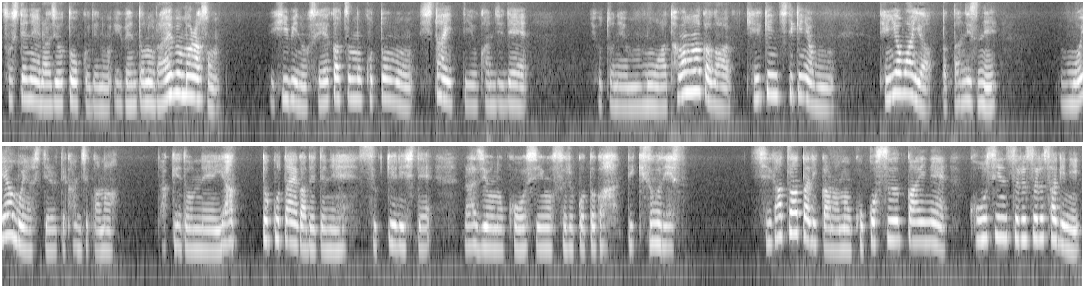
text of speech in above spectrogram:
そしてね、ラジオトークでのイベントのライブマラソン、日々の生活のこともしたいっていう感じで、ちょっとね、もう頭の中が経験値的にはもう、てんやわんやだったんですね。もやもやしてるって感じかな。だけどね、やっと答えが出てね、すっきりして、ラジオの更新をすることができそうです。4月あたりからのここ数回ね、更新するする詐欺に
